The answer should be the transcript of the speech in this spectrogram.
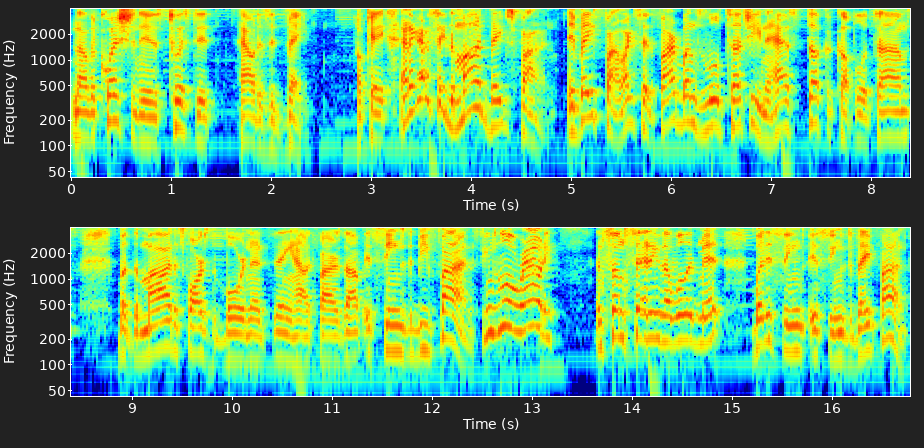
Now the question is, Twisted, how does it vape? Okay, and I gotta say the mod vape's fine. It vapes fine. Like I said, the fire button's a little touchy and it has stuck a couple of times, but the mod, as far as the board and everything, how it fires off, it seems to be fine. It seems a little rowdy in some settings, I will admit, but it seems it seems to vape fine.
